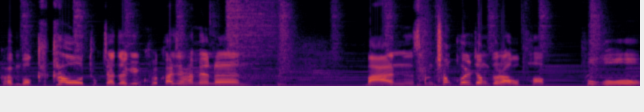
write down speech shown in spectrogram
그럼 뭐 카카오 독자적인 콜까지 하면은 13,000콜 정도라고 버- 보고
